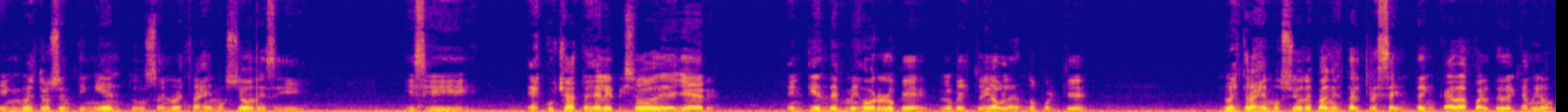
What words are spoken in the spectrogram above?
en nuestros sentimientos, en nuestras emociones. Y, y si escuchaste el episodio de ayer, entiendes mejor lo que, lo que estoy hablando porque nuestras emociones van a estar presentes en cada parte del camino.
